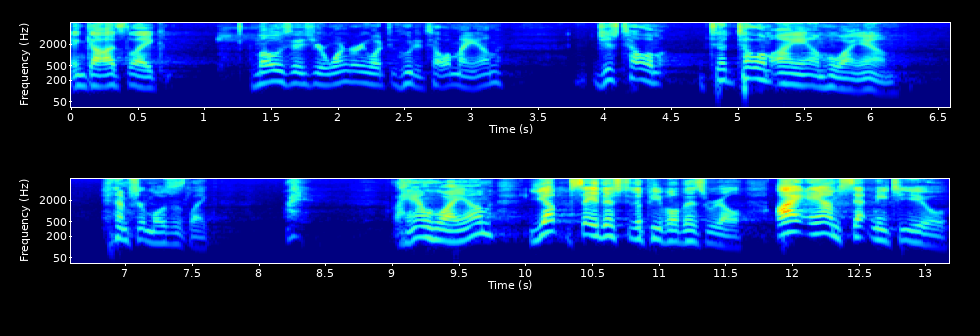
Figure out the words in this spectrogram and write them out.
And God's like, Moses, you're wondering what, who to tell him I am? Just tell him, t- tell him I am who I am. And I'm sure Moses is like, what? I am who I am? Yep, say this to the people of Israel. I am sent me to you.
